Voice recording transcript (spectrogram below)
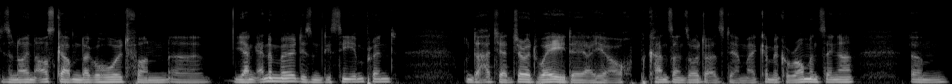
diese neuen Ausgaben da geholt von äh, Young Animal, diesem DC-Imprint. Und da hat ja Jared Way, der ja hier auch bekannt sein sollte als der My Chemical Romance Sänger, ähm,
